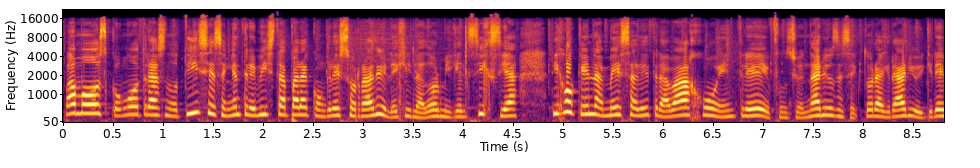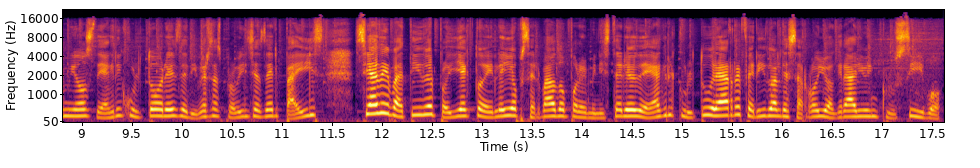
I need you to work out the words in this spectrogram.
Vamos con otras noticias. En entrevista para Congreso Radio, el legislador Miguel Sixia dijo que en la mesa de trabajo entre funcionarios del sector agrario y gremios de agricultores de diversas provincias del país se ha debatido el proyecto de ley observado por el Ministerio de Agricultura referido al desarrollo agrario inclusivo.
